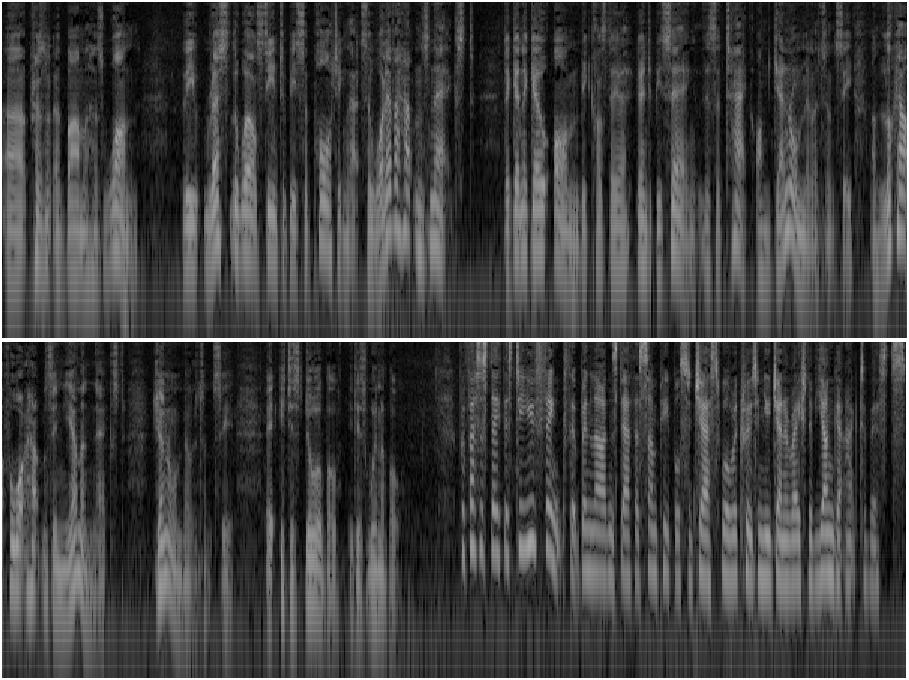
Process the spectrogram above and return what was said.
uh, President Obama has won. The rest of the world seem to be supporting that. So whatever happens next, they're going to go on because they're going to be saying this attack on general militancy, and look out for what happens in Yemen next, general militancy, it is doable, it is winnable. Professor Stathis, do you think that bin Laden's death, as some people suggest, will recruit a new generation of younger activists?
